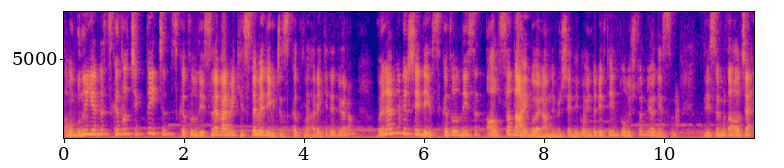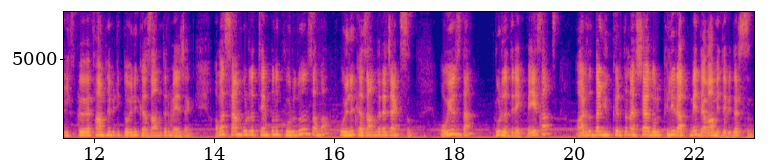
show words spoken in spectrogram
Ama bunun yerine Scuttle çıktığı için Scuttle Lee'sine vermek istemediğim için Scuttle'ı hareket ediyorum. Önemli bir şey değil. Scuttle Lee'sin alsa dahi bu önemli bir şey değil. Oyunda bir tehdit oluşturmuyor Lee'sin. Lee'sin burada alacağı XP ve farmla birlikte oyunu kazandırmayacak. Ama sen burada temponu koruduğun zaman oyunu kazandıracaksın. O yüzden burada direkt base at. Ardından yukarıdan aşağı doğru clear atmaya devam edebilirsin.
